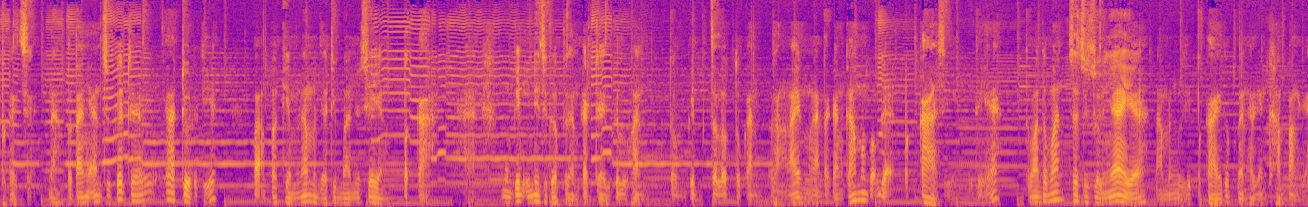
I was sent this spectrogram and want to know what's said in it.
bekerja. Nah pertanyaan juga dari tadi ya. Pak bagaimana menjadi manusia yang peka? Nah, mungkin ini juga berangkat dari keluhan atau mungkin celotukan orang lain mengatakan kamu kok nggak peka sih gitu ya Teman-teman, sejujurnya ya, namanya menjadi peka itu bukan hal yang gampang ya,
